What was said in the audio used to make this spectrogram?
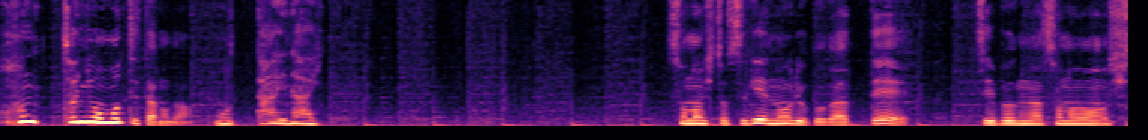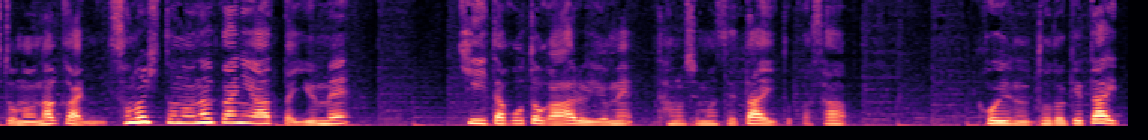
本当に思ってたのがもったいない。その人すげえ能力があって自分がその人の中にその人の中にあった夢聞いたことがある夢楽しませたいとかさこういうの届けたいって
